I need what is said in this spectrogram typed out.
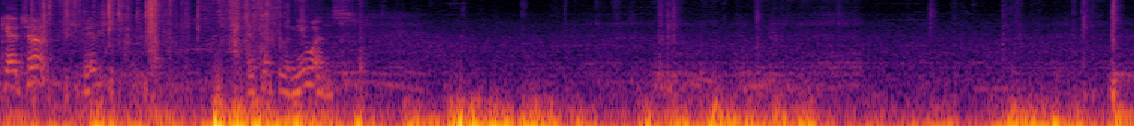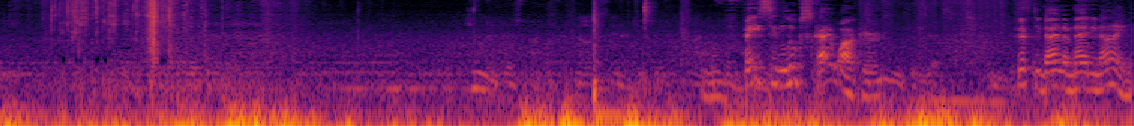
To catch up. Catch up to the new ones. Facing Luke Skywalker. 59 of 99.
